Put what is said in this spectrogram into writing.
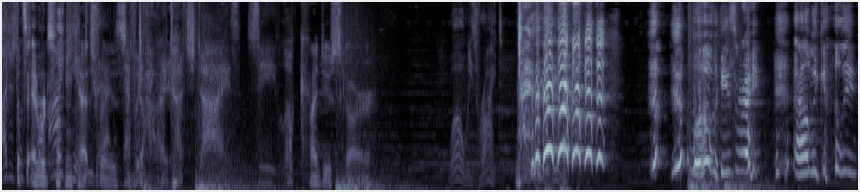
I just That's don't see Edward's why fucking do catchphrase. Everything I touch dies. See, look. I do scar. Whoa, he's right. Whoa, he's right. Al McCully,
